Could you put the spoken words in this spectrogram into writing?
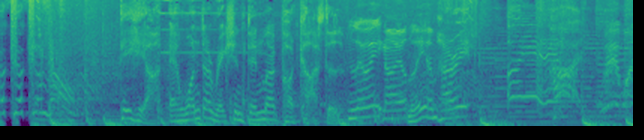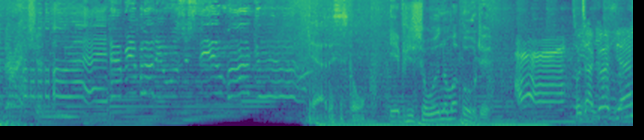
Det her er One Direction Denmark podcastet. Louis, Niall, Liam, Harry. Hi, we're One Direction. Yeah, this is cool. Episode nummer 8. Was that good, yeah?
